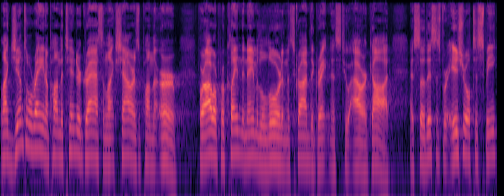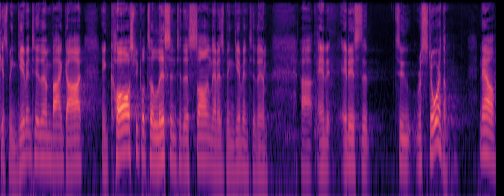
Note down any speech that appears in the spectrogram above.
like gentle rain upon the tender grass, and like showers upon the herb. For I will proclaim the name of the Lord and ascribe the greatness to our God. And so this is for Israel to speak. It's been given to them by God and calls people to listen to this song that has been given to them. Uh, and it, it is to, to restore them. Now,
